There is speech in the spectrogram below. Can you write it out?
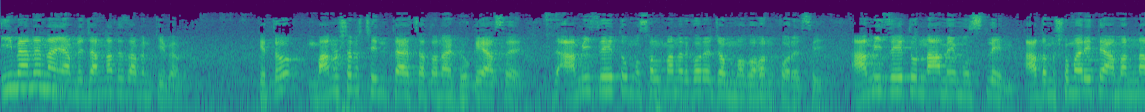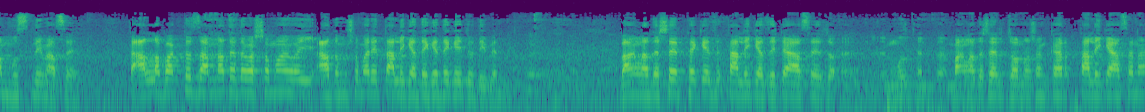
ইমানে নাই, আপনি জান্নাতে যাবেন কীভাবে? কিন্তু মানুষের চিন্তা চেতনায় ঢুকে আছে যে আমি যেহেতু মুসলমানের ঘরে জন্মগ্রহণ করেছি, আমি যেহেতু নামে মুসলিম, আদমশুমারিতে আমার নাম মুসলিম আছে, তা আল্লাহ তো জান্নাতে দেওয়ার সময় ওই আদমশুমারির তালিকা দেখে দেখেই তো দিবেন। বাংলাদেশের থেকে তালিকা যেটা আছে বাংলাদেশের জনসংখ্যার তালিকা আছে না,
